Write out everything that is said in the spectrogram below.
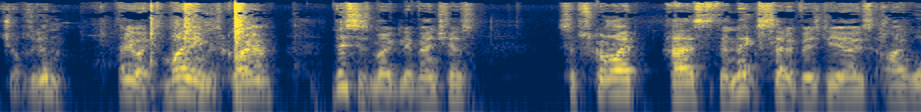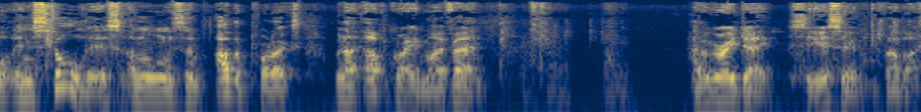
jobs are good. Anyway, my name is Graham. This is Mowgli Adventures. Subscribe as the next set of videos I will install this along with some other products when I upgrade my van. Have a great day. See you soon. Bye-bye.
